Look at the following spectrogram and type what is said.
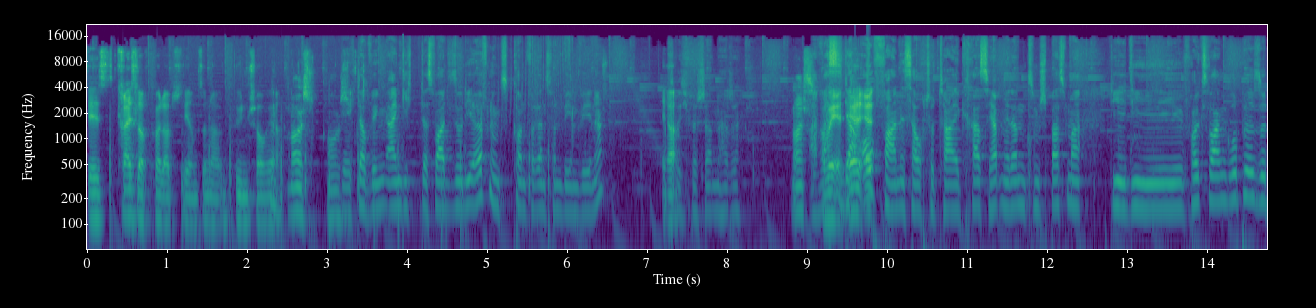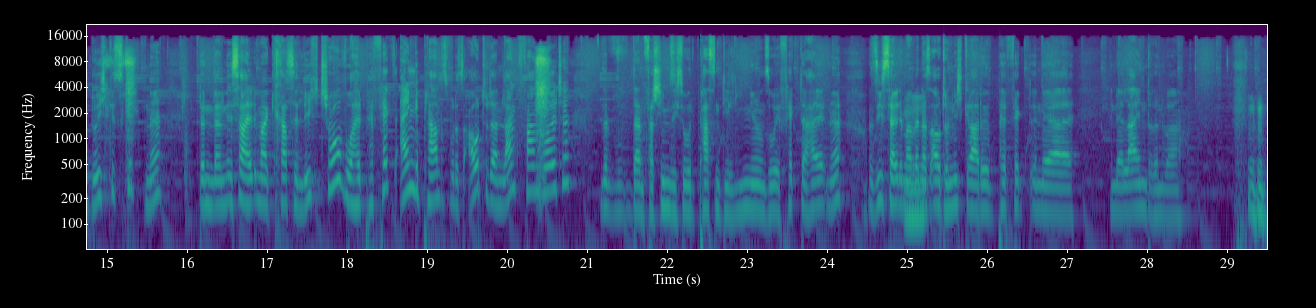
der ist Kreislaufkollaps während so einer Bühnenshow, ja. Nice, Ja, nice. ich glaube, wegen eigentlich, das war so die Eröffnungskonferenz von BMW, ne? Ja. was ich verstanden hatte. Nice. Aber was Aber die er- da er- auffahren, ist auch total krass. Ich habe mir dann zum Spaß mal die, die Volkswagen-Gruppe so durchgeskippt, ne? Dann, dann ist halt immer krasse Lichtshow, wo halt perfekt eingeplant ist, wo das Auto dann langfahren sollte. Dann, dann verschieben sich so passend die Linien und so Effekte halt, ne? Und siehst halt immer, Mhm. wenn das Auto nicht gerade perfekt in der, in der Line drin war.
